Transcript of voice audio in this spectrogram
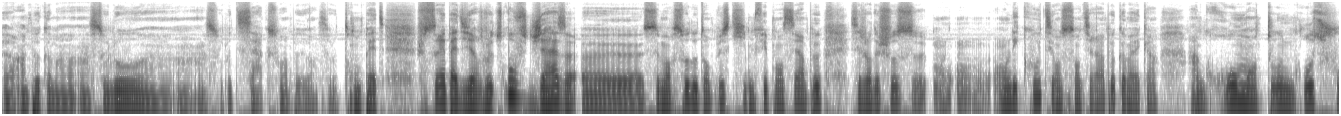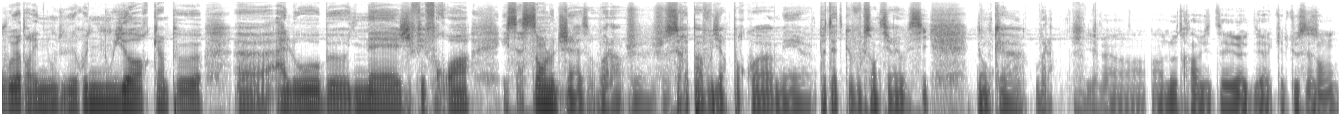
un peu comme un, solo, un, solo de sax ou un peu un solo de trompette. Je saurais pas dire. Je le trouve jazz ce morceau, d'autant plus qu'il me fait penser un peu ces genres de choses. On, l'écoute et on se sentirait un peu comme avec un, gros manteau, une grosse fourrure dans les, rues de New York, un peu à l'aube, il neige, il fait froid, et ça sent le jazz. Voilà, je ne saurais pas vous dire pourquoi, mais euh, peut-être que vous le sentirez aussi. Donc euh, voilà. Il y avait un, un autre invité euh, il y a quelques saisons,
